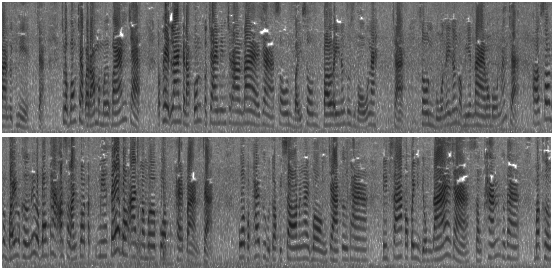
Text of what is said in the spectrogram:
បានដូចគ្នាចាជួបបងចាប់អារម្មណ៍មកមើលបានចាប្រភេទឡានកដាពុនក៏ចាយមានច្រើនដែរចា03 07អីហ្នឹងគឺសម្បូរណាចា09អីហ្នឹងក៏មានដែរបងប្អូនណាចាហើយ08មួយគ្រឿងនេះបើបងថាអត់ឆ្លាញ់ពណ៌ទឹកមាសទេបងអាចមកមើលពណ៌ប្រភេទបានចាពណ៌ប្រភេទគឺបន្ទាប់ពីសហ្នឹងហើយបង ចាគឺថាទីផ្សារក៏ពេញនិយមដែរចាសំខាន់គឺថា មកគ្រឿង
